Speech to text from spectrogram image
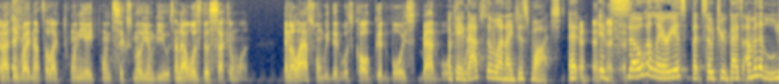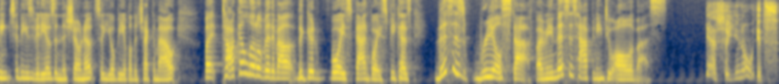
And I think right now it's at like 28.6 million views. And that was the second one. And the last one we did was called Good Voice, Bad Voice. Okay, that's the one I just watched. It, it's so hilarious, but so true. Guys, I'm going to link to these videos in the show notes so you'll be able to check them out. But talk a little bit about the good voice, bad voice, because this is real stuff. I mean, this is happening to all of us. Yeah. So, you know, it's,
